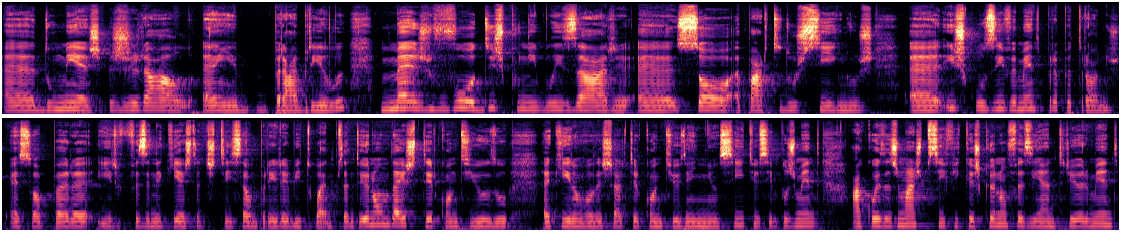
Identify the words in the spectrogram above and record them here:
uh, do mês geral em, para abril, mas vou disponibilizar uh, só a parte dos signos uh, exclusivamente para patronos. É só para ir fazendo aqui esta distinção, para ir habituando. Portanto, eu não deixo de ter conteúdo aqui, não vou deixar de ter conteúdo em nenhum sítio, simplesmente há coisas mais específicas que eu não fazia anteriormente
